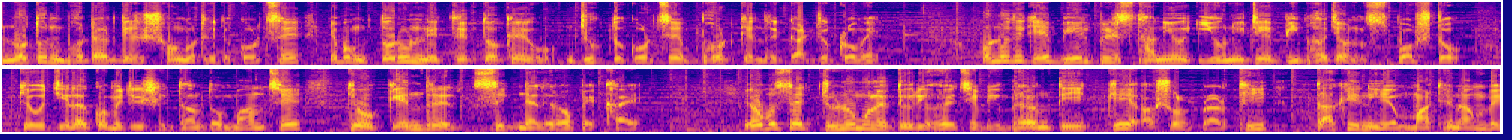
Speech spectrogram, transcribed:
নতুন ভোটারদের সংগঠিত করছে এবং তরুণ নেতৃত্বকেও যুক্ত করছে ভোট কেন্দ্রিক কার্যক্রমে। অন্যদিকে বিএনপির স্থানীয় ইউনিটে বিভাজন স্পষ্ট। কেউ জেলা কমিটির সিদ্ধান্ত মানছে, কেউ কেন্দ্রের সিগন্যালের অপেক্ষায়। এ অবস্থায় তৃণমূলে তৈরি হয়েছে বিভ্রান্তি, কে আসল প্রার্থী, তাকে নিয়ে মাঠে নামবে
